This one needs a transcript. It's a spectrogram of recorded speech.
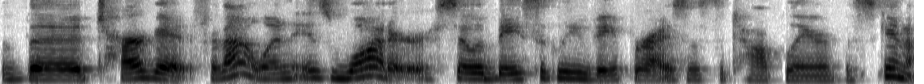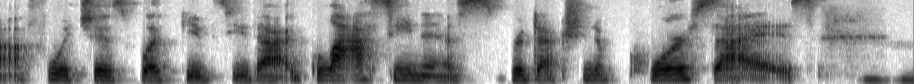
The target for that one is water. So it basically vaporizes the top layer of the skin off, which is what gives you that glassiness, reduction of pore size, mm-hmm.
